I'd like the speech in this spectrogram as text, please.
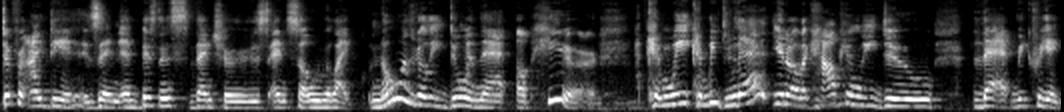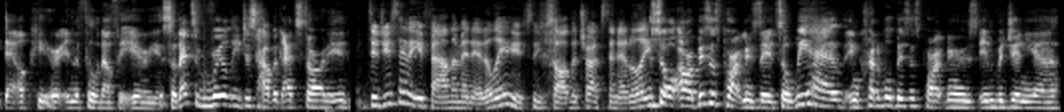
different ideas and, and business ventures, and so we were like, no one's really doing that up here. Can we can we do that? You know, like how can we do that? Recreate that up here in the Philadelphia area. So that's really just how it got started. Did you say that you found them in Italy? You, you saw the trucks in Italy? So our business partners did. So we have incredible business partners in Virginia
